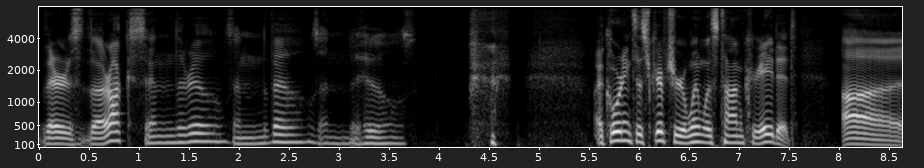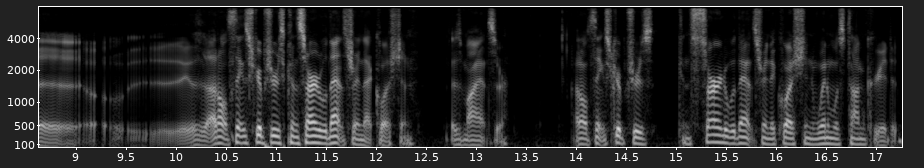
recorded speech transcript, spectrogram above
There's the rocks and the rills and the vales and the hills. According to Scripture, when was time created? Uh, I don't think Scripture is concerned with answering that question. Is my answer. I don't think Scripture is concerned with answering the question when was time created.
